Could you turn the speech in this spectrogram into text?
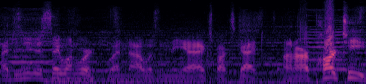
I just needed to say one word when I was in the uh, Xbox guide on our party.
